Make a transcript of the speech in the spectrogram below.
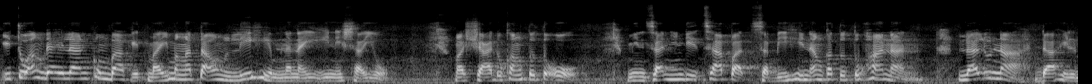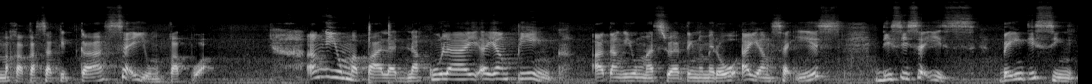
Ito ang dahilan kung bakit may mga taong lihim na naiinis sa iyo. Masyado kang totoo. Minsan hindi sapat sabihin ang katotohanan, lalo na dahil makakasakit ka sa iyong kapwa. Ang iyong mapalad na kulay ay ang pink at ang iyong maswerteng numero ay ang 6, 16, 25,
